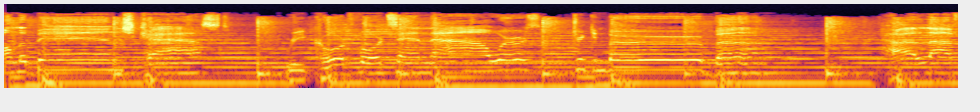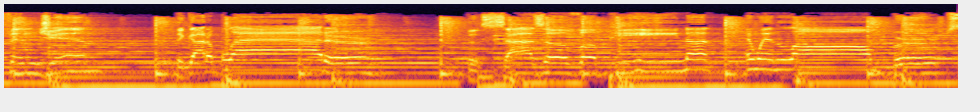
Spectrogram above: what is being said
on the binge cast. Record for 10 hours, drinking bourbon, high life and gin. They got a bladder the size of a peanut, and when law burps,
